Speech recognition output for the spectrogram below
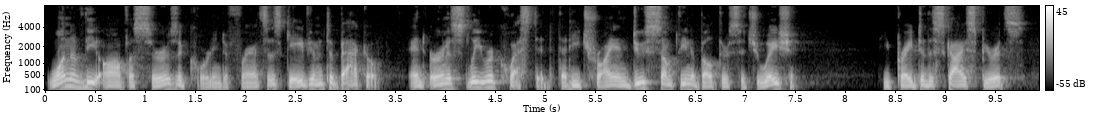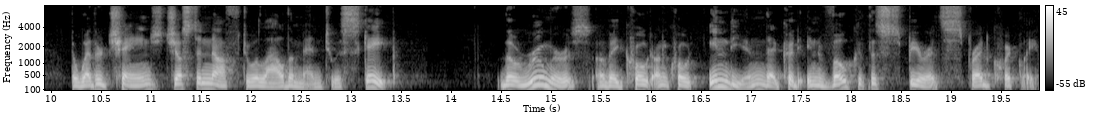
One of the officers, according to Francis, gave him tobacco and earnestly requested that he try and do something about their situation. He prayed to the sky spirits the weather changed just enough to allow the men to escape. The rumors of a quote unquote Indian that could invoke the spirits spread quickly.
